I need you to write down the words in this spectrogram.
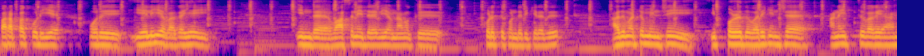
பரப்பக்கூடிய ஒரு எளிய வகையை இந்த வாசனை திரவியம் நமக்கு கொடுத்து கொண்டிருக்கிறது அது மட்டுமின்றி இப்பொழுது வருகின்ற அனைத்து வகையான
